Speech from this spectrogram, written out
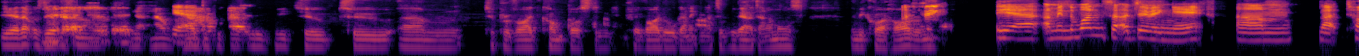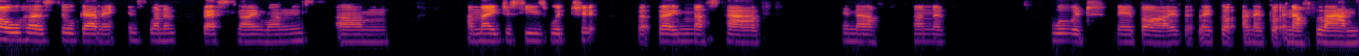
Yeah, that was the other thing. Yeah, How, Yeah. how difficult it would be to to um to provide compost and provide organic matter without animals? It'd be quite hard. I think, yeah, I mean the ones that are doing it, um, like Tolhurst Organic is one of the best known ones. Um, and they just use wood chip, but they must have enough kind of wood nearby that they've got, and they've got enough land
